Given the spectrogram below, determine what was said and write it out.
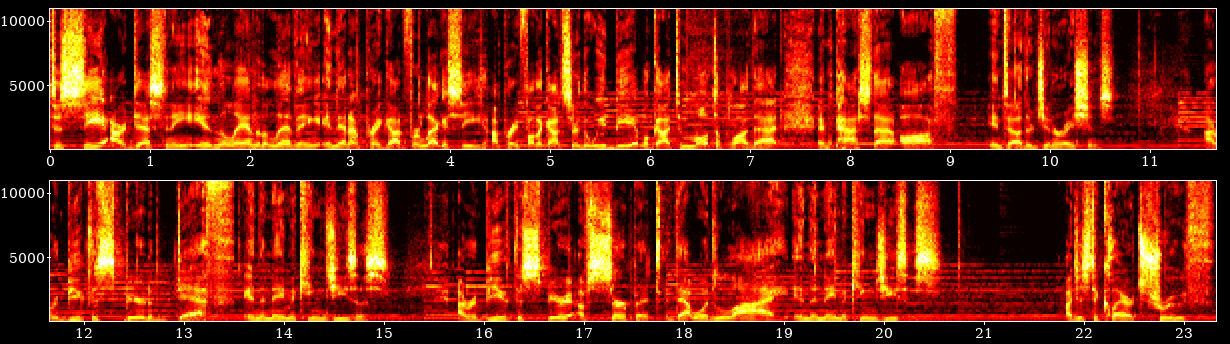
to see our destiny in the land of the living. And then I pray, God, for legacy. I pray, Father God, sir, that we'd be able, God, to multiply that and pass that off into other generations. I rebuke the spirit of death in the name of King Jesus. I rebuke the spirit of serpent that would lie in the name of King Jesus. I just declare truth.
